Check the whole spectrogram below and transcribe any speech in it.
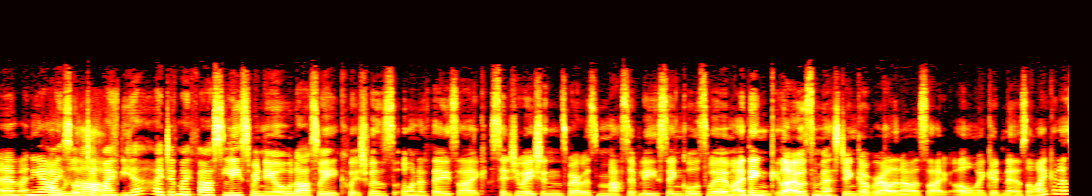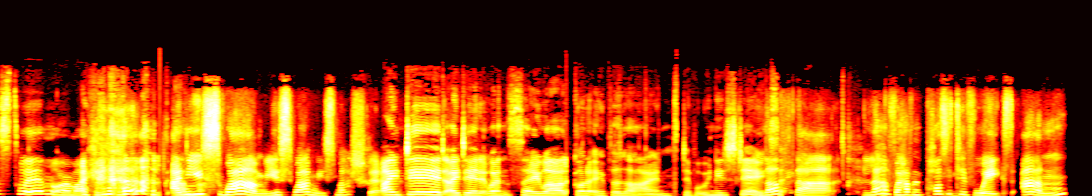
Um, and yeah, Oh, I sort of did my yeah, I did my first lease renewal last week, which was one of those like situations where it was massively sink or swim. I think like I was messaging Gabrielle and I was like, oh my goodness, am I gonna swim or am I gonna? And you swam, you swam, you smashed it. I did, I did. It went so well. Got it over the line. Did what we needed to do. Love So- that. Love. We're having positive weeks, and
